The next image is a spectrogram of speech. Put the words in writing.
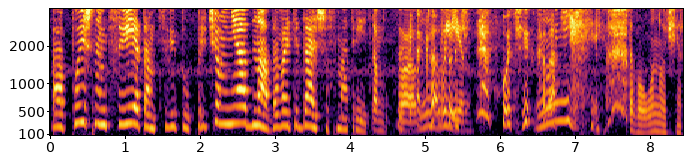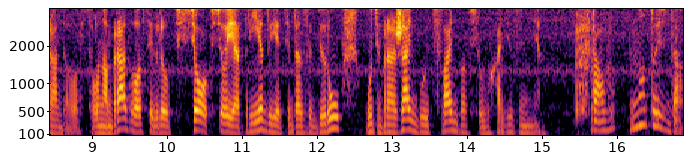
а, пышным цветом цветут, причем не одна. Давайте дальше смотреть. там, Так, а, ну, блин. Очень, очень Ну, не. Этого он очень радовался. Он обрадовался и говорил, все, все, я приеду, я тебя заберу, будем рожать, будет свадьба, все, выходи за меня. Сразу. Ну, то есть, да.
